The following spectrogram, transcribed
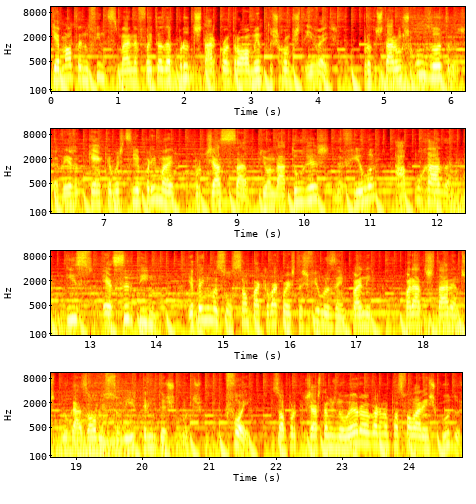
que a malta no fim de semana foi toda a protestar contra o aumento dos combustíveis? Protestar uns com os outros, a ver quem é que abastecia primeiro. Porque já se sabe que onde há tugas, na fila, há porrada. Isso é certinho. Eu tenho uma solução para acabar com estas filas em pânico para atestar antes do gasóleo subir 30 escudos. Que foi? Só porque já estamos no euro, agora não posso falar em escudos?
